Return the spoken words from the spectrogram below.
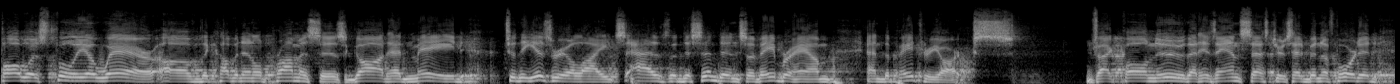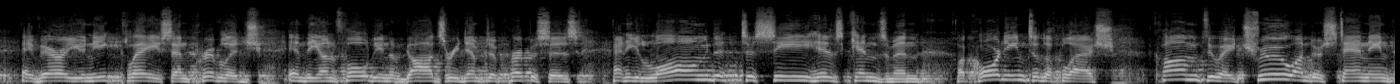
Paul was fully aware of the covenantal promises God had made to the Israelites as the descendants of Abraham and the patriarchs. In fact, Paul knew that his ancestors had been afforded a very unique place and privilege in the unfolding of God's redemptive purposes, and he longed to see his kinsmen, according to the flesh, come to a true understanding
